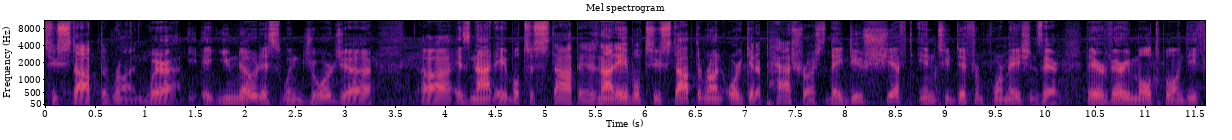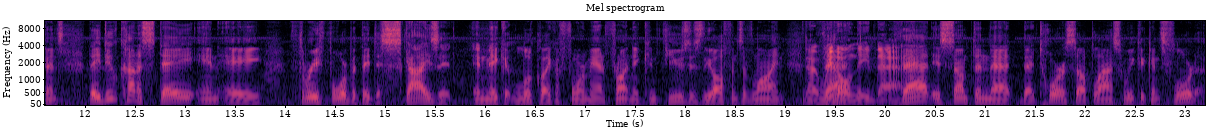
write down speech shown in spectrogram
to stop the run. Where it, you notice when Georgia uh, is not able to stop it, is not able to stop the run or get a pass rush, they do shift into different formations. There, they are very multiple on defense. They do kind of stay in a three four, but they disguise it and make it look like a four man front, and it confuses the offensive line. No, we don't need that. That is something that that tore us up last week against Florida.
